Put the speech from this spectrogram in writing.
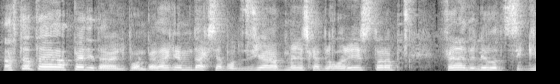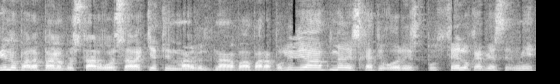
Αυτά τα πέντε ήταν λοιπόν παιδάκια. Εντάξει, από τις δύο αγαπημένες κατηγορίες τώρα Φαίνεται λίγο ότι συγκλίνω παραπάνω προς Star Wars αλλά και την Marvel την αγαπάω πάρα πολύ. Δύο αγαπημένε κατηγορίες που θέλω κάποια στιγμή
